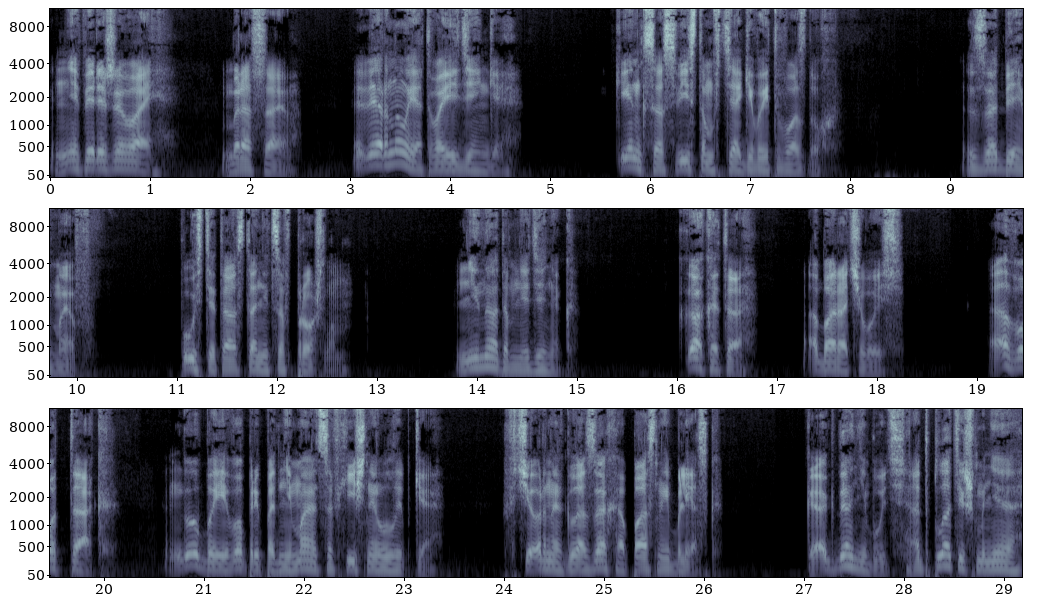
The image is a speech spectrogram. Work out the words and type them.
«Не переживай», — бросаю. «Верну я твои деньги». Кинг со свистом втягивает воздух. «Забей, Мэв. Пусть это останется в прошлом. Не надо мне денег». «Как это?» Оборачиваюсь. А вот так. Губы его приподнимаются в хищной улыбке. В черных глазах опасный блеск. Когда-нибудь отплатишь мне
